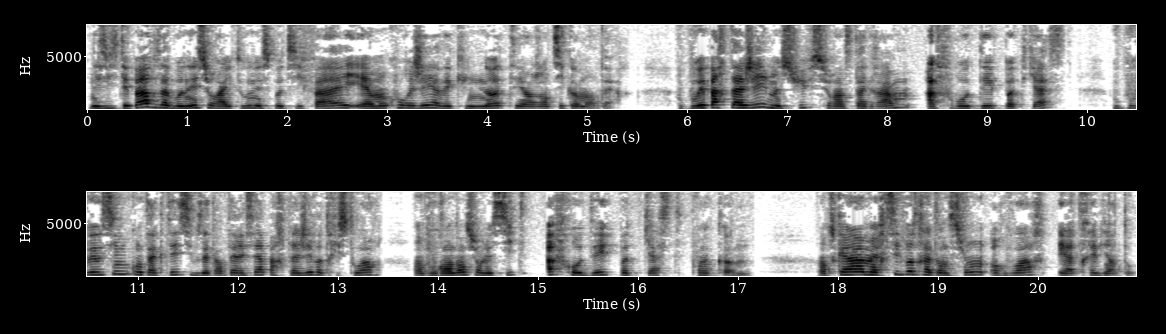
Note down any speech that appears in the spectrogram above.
N'hésitez pas à vous abonner sur iTunes et Spotify et à m'encourager avec une note et un gentil commentaire. Vous pouvez partager et me suivre sur Instagram, AfroDPodcast, vous pouvez aussi me contacter si vous êtes intéressé à partager votre histoire en vous rendant sur le site afrodépodcast.com. En tout cas, merci de votre attention, au revoir et à très bientôt.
